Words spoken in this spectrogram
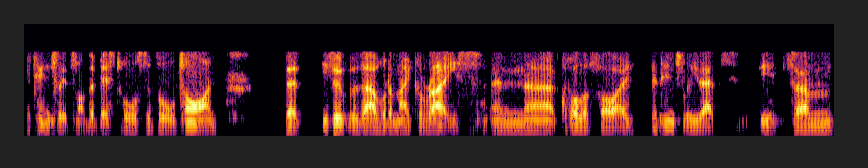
potentially it's not the best horse of all time. But if it was able to make a race and uh, qualify, potentially that's its um,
